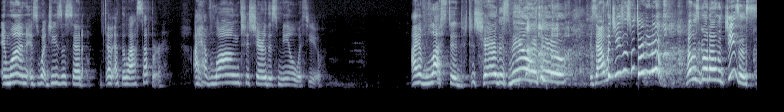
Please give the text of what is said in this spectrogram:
And one is what Jesus said at the Last Supper I have longed to share this meal with you. I have lusted to share this meal with you. Is that what Jesus was talking about? What was going on with Jesus?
